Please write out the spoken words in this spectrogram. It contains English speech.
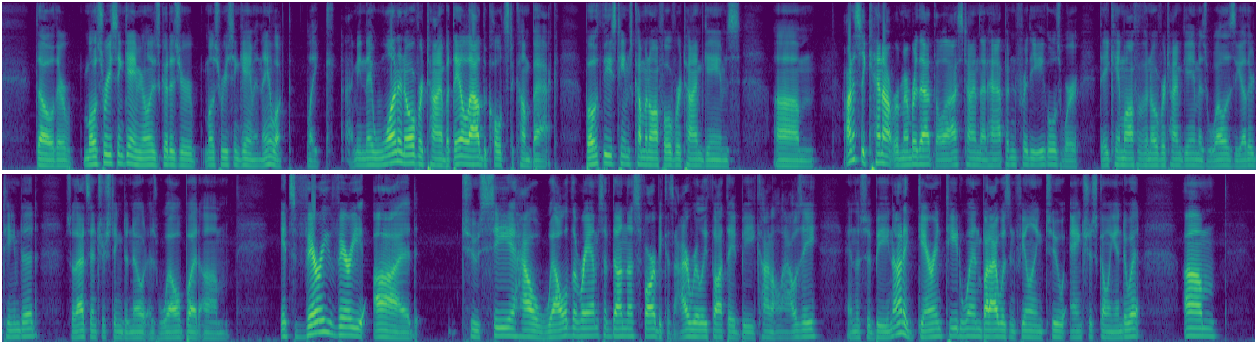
though, their most recent game, you're only as good as your most recent game, and they looked like, I mean, they won in overtime, but they allowed the Colts to come back. Both these teams coming off overtime games. Um, honestly cannot remember that the last time that happened for the Eagles, where they came off of an overtime game as well as the other team did. So that's interesting to note as well. But um, it's very, very odd to see how well the Rams have done thus far because I really thought they'd be kind of lousy. And this would be not a guaranteed win, but I wasn't feeling too anxious going into it. Um,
